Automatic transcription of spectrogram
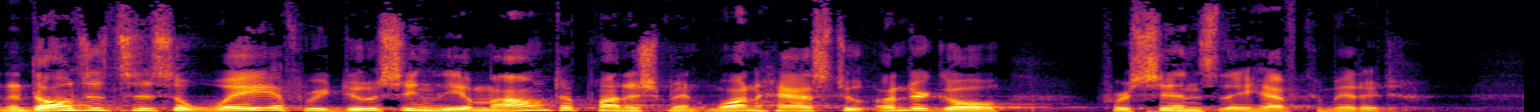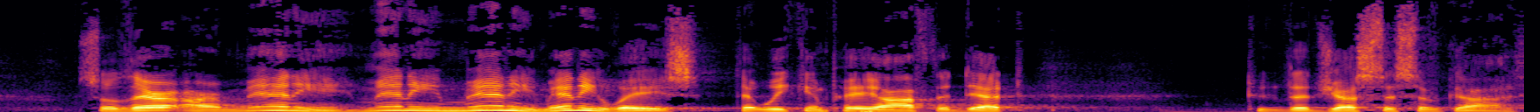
An indulgence is a way of reducing the amount of punishment one has to undergo for sins they have committed. So there are many, many, many, many ways that we can pay off the debt to the justice of God.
